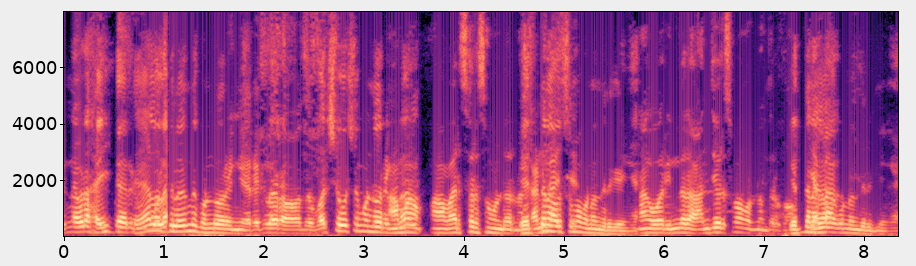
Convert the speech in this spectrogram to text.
என்னோட ஹைட்டா இருக்கு. சேலத்துல இருந்து கொண்டு வரீங்க ரெகுலரா வருஷம் வருஷம் கொண்டு வரீங்களா? ஆமா வருஷ வருஷம் கொண்டு வரணும். எத்தனை. வருஷமா கொண்டு வந்திருக்கீங்க? நாங்க ஒரு இந்த அஞ்சு வருஷமா கொண்டு வந்திருக்கோம். எத்தனை நாள் கொண்டு வந்திருக்கீங்க?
